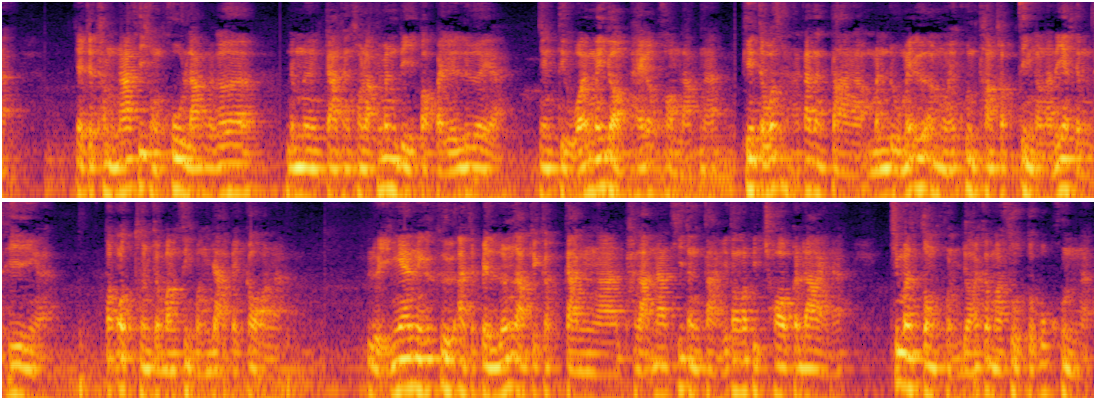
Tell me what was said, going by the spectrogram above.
นะ อยากจะทำหน้าที่ของคู่รักแล้วก็ดำเนินการทางความรักให้มันดีต่อไปเรื่อยๆอะ ยังถือว่าไม่ยอมแพ้กับความรักนะ เพียงแต่ว่าสถานการณ์ต่างๆอะ มันดูไม่เอื้ออำนวยให้คุณทำกับสิ่งเหล่านั้นได้อย่างเต็มที่ไง ต้องอดทนกับบางสิ่งบางอย่างไปก่อนนะหรืออีกแง่หนึงก็คืออาจจะเป็นเรื่องราวเกี่ยวกับการงานภาระหน้าที่ต่างๆ ที่ต้องรับผิดชอบก็ได้นะ ที่มันส่งผลย้อนกลับมาสู่ตัวพวกคุณนะ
